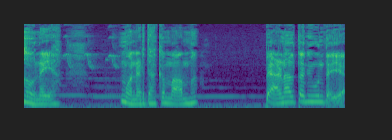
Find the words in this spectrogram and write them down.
అవునయ్యా. మొన్నటిదాకా మా అమ్మ ప్రాణాలతోనే ఉందయ్యా.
